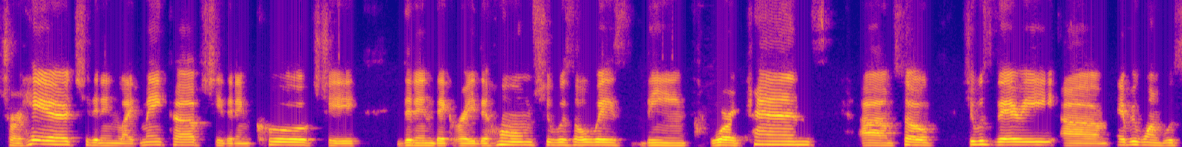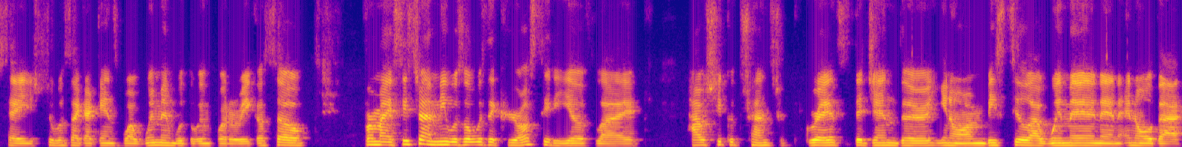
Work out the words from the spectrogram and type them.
short hair. She didn't like makeup. She didn't cook. She didn't decorate the home. She was always being wore pants. Um, so she was very. Um, everyone would say she was like against what women would do in Puerto Rico. So for my sister and me was always the curiosity of like how she could transgress the gender, you know, and be still a woman and and all that.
